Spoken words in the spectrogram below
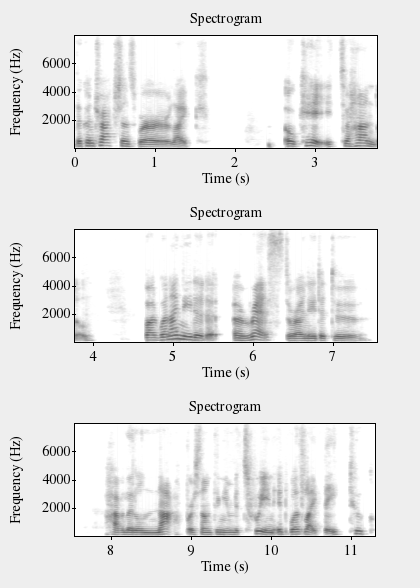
the contractions were like okay to handle. But when I needed a, rest or I needed to have a little nap or something in between, it was like they took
